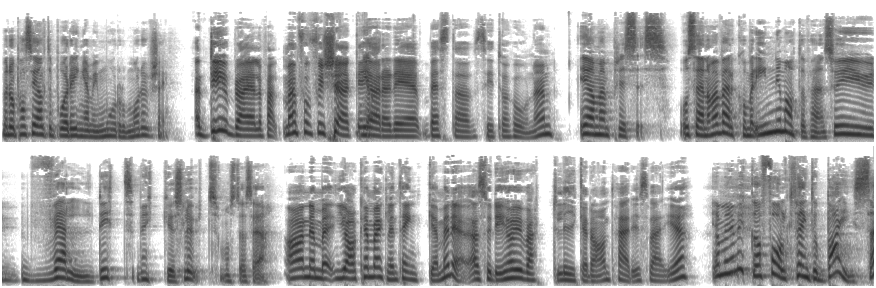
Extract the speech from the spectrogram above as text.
Men då passar jag alltid på att ringa min mormor i och för sig. Ja, det är bra i alla fall. Man får försöka Ja. göra det bästa av situationen. Ja men precis. Och sen när man väl kommer in i mataffären så är ju väldigt mycket slut måste jag säga. Ja, nej, men jag kan verkligen tänka mig det. Alltså, det har ju varit likadant här i Sverige. Ja men hur mycket har folk tänkt att bajsa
